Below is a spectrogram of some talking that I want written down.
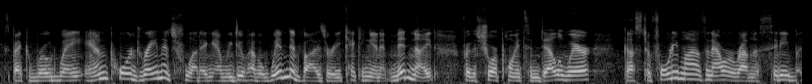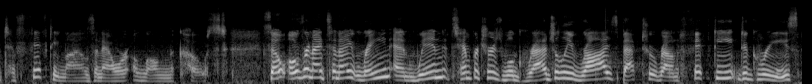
Expect roadway and poor drainage flooding, and we do have a wind advisory kicking in at midnight for the shore points in Delaware. Gusts to 40 miles an hour around the city, but to 50 miles an hour along the coast. So overnight tonight, rain and wind. Temperatures will gradually rise back to around 50 degrees.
